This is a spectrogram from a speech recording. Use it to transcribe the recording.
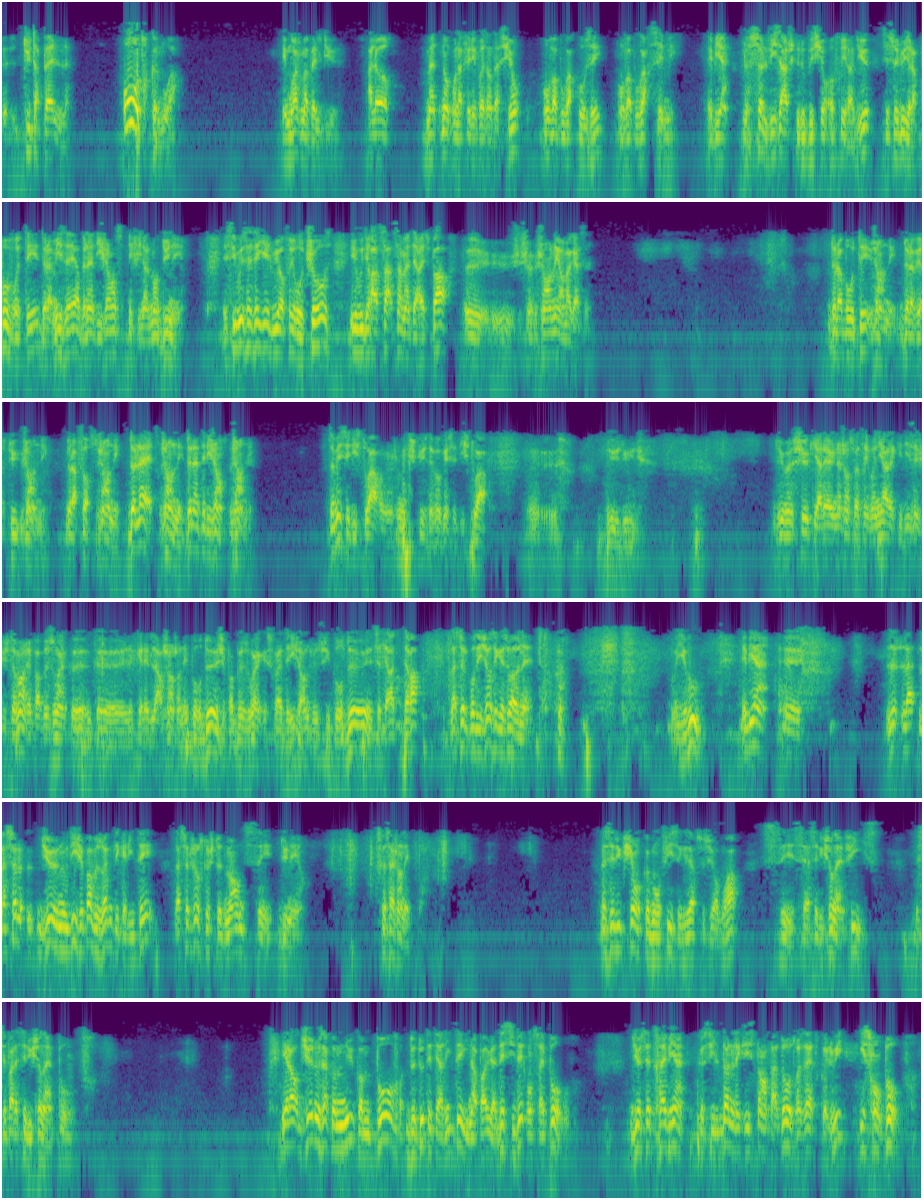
euh, tu t'appelles autre que moi. Et moi, je m'appelle Dieu. Alors, maintenant qu'on a fait les présentations, on va pouvoir causer, on va pouvoir s'aimer. Eh bien, le seul visage que nous puissions offrir à Dieu, c'est celui de la pauvreté, de la misère, de l'indigence et finalement du néant. Et si vous essayez de lui offrir autre chose, il vous dira ça, ça m'intéresse pas, euh, j'en ai en magasin. De la beauté, j'en ai. De la vertu, j'en ai. De la force, j'en ai. De l'être, j'en ai. De l'intelligence, j'en ai. Vous savez, c'est l'histoire, je m'excuse d'évoquer cette histoire, euh, du, du, du monsieur qui allait à une agence patrimoniale et qui disait justement j'ai pas besoin que qu'elle ait de l'argent, j'en ai pour deux, j'ai pas besoin qu'elle soit intelligente, je suis pour deux, etc., etc. La seule condition c'est qu'elle soit honnête. Voyez-vous Eh bien, euh, la, la, seule Dieu nous dit j'ai pas besoin de tes qualités, la seule chose que je te demande c'est du néant. Parce que ça j'en ai pas. La séduction que mon fils exerce sur moi, c'est la séduction d'un fils mais ce n'est pas la séduction d'un pauvre. Et alors Dieu nous a connus comme pauvres de toute éternité. Il n'a pas eu à décider qu'on serait pauvres. Dieu sait très bien que s'il donne l'existence à d'autres êtres que lui, ils seront pauvres.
